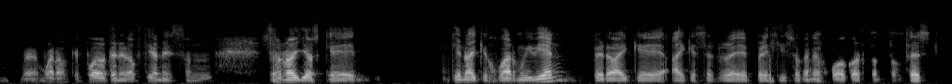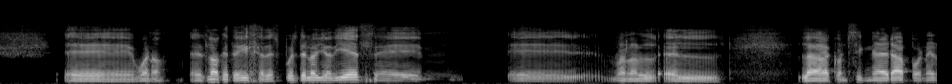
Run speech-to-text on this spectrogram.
eh, bueno, que puedo tener opciones. Son, son hoyos que, que no hay que jugar muy bien, pero hay que, hay que ser preciso con el juego corto. Entonces, eh, bueno, es lo que te dije. Después del hoyo 10, eh, eh, bueno, el- la consigna era poner,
